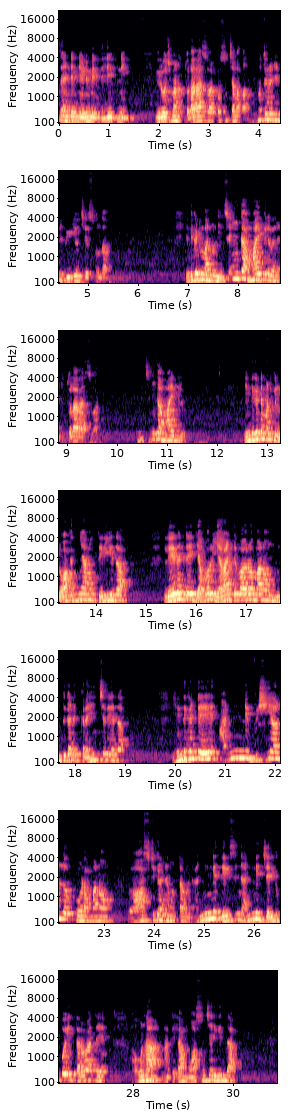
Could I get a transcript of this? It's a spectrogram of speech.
నమస్తే అండి. నేను మీ దిలీప్‌ని. ఈరోజు మనం తులారాశి వారి కోసం చాలా అద్భుతమైనటువంటి వీడియో చేసుకుందాం. ఎందుకంటే మనం నిజంగా అమాయకులు అమాయకులమేనండి తులారాశి వారు. నిజంగా అమాయకులు. ఎందుకంటే మనకి లోక జ్ఞానం తెలియదా? లేదంటే ఎవరు ఎలాంటి వారో మనం ముందుగానే గ్రహించలేదా? ఎందుకంటే అన్ని విషయాల్లో కూడా మనం లాస్ట్‌గానే ఉంటామండి. అన్నీ తెలిసింది, అన్నీ జరిగిపోయిన తర్వాతే అవునా! నాకు ఇలా మోసం జరిగిందా?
